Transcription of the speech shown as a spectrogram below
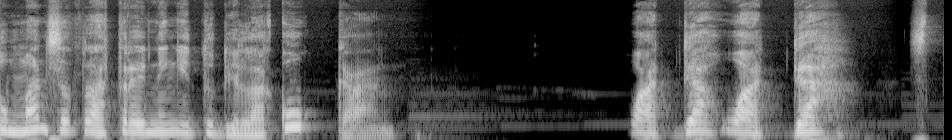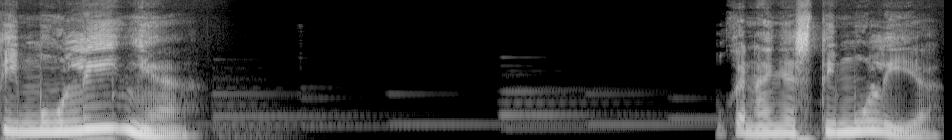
Cuman setelah training itu dilakukan, wadah-wadah stimulinya bukan hanya stimuli ya,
